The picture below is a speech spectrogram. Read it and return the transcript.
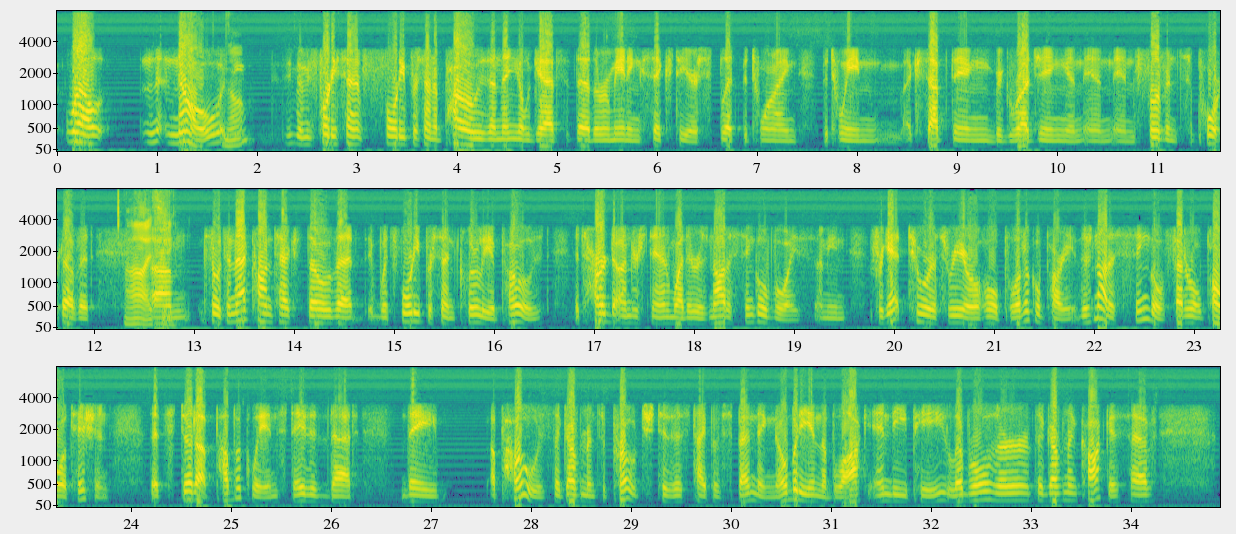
Well, n- no. No? I mean, 40 percent, 40 percent oppose, and then you'll get the the remaining 60 are split between between accepting, begrudging, and and, and fervent support of it. Ah, I see. Um, so it's in that context, though, that with 40 percent clearly opposed, it's hard to understand why there is not a single voice. I mean, forget two or three or a whole political party. There's not a single federal politician that stood up publicly and stated that they oppose the government's approach to this type of spending. Nobody in the bloc, NDP, Liberals, or the government caucus have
